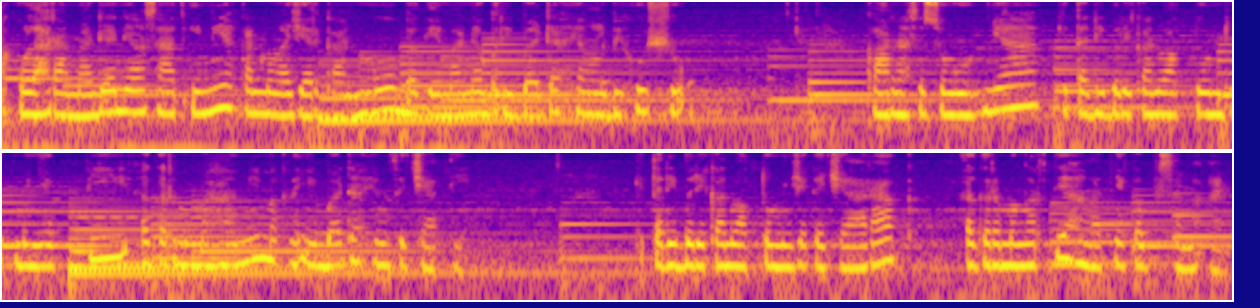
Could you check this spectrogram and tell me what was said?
Akulah Ramadan yang saat ini akan mengajarkanmu bagaimana beribadah yang lebih khusyuk. Karena sesungguhnya kita diberikan waktu untuk menyepi agar memahami makna ibadah yang sejati. Kita diberikan waktu menjaga jarak agar mengerti hangatnya kebersamaan.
